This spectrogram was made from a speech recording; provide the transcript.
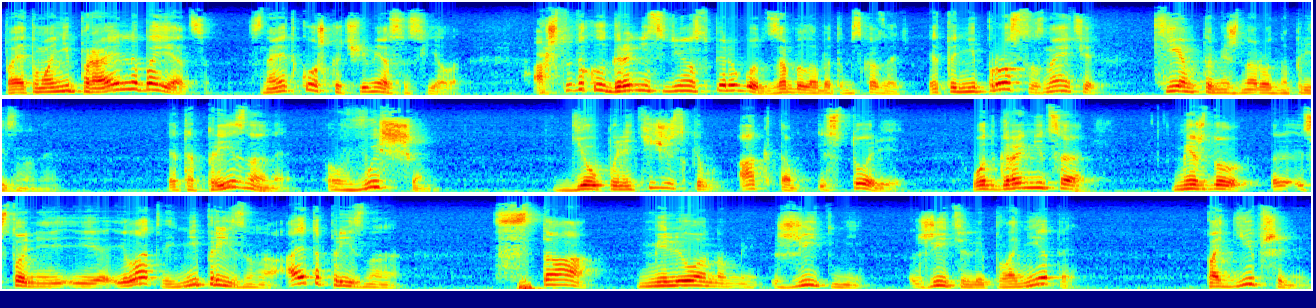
Поэтому они правильно боятся. Знает кошка, чье мясо съела. А что такое границы 91 года? Забыл об этом сказать. Это не просто, знаете, кем-то международно признанные. Это признаны высшим геополитическим актом истории. Вот граница между Эстонией и, и Латвией не признана, а это признано 100 миллионами жителей, жителей планеты, погибшими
